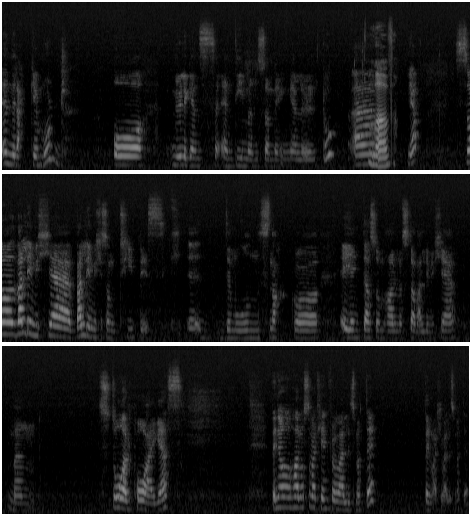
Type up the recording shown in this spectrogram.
en rekke mord, muligens en demon summing eller to. Um, Love. Så veldig mye, veldig mye sånn typisk eh, demonsnakk og ei jente som har mista veldig mye, men står på, I guess. Den har har også vært kjent for å være litt smøttig. Den var ikke veldig smøttig.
